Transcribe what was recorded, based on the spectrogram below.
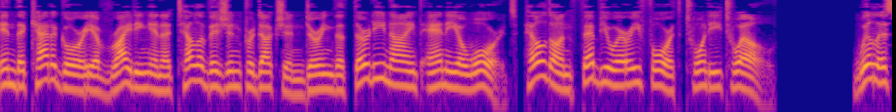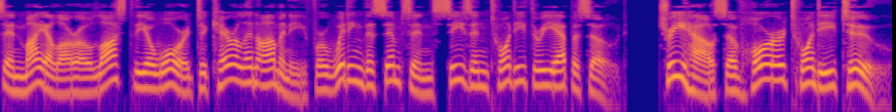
in the category of writing in a television production during the 39th Annie Awards, held on February 4, 2012. Willis and Maiellaro lost the award to Carolyn Omine for witting The Simpsons season 23 episode, Treehouse of Horror 22.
